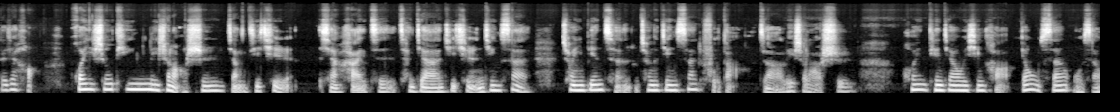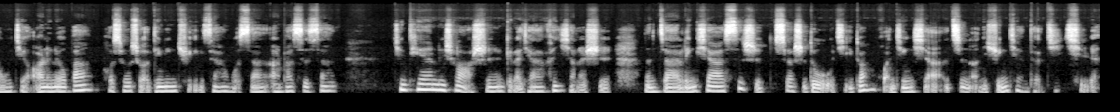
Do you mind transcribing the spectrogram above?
大家好，欢迎收听丽莎老师讲机器人。想孩子参加机器人竞赛、创意编程、创客竞赛的辅导，找丽莎老师。欢迎添加微信号幺五三五三五九二零六八，或搜索钉钉群三五三二八四三。今天丽莎老师给大家分享的是，能在零下四十摄氏度极端环境下智能巡检的机器人。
